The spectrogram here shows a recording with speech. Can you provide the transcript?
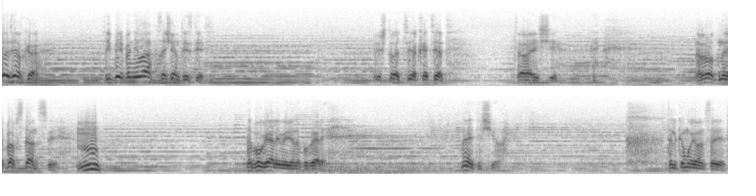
Что, девка, теперь поняла, зачем ты здесь? И что от тебя хотят, товарищи? Народные повстанцы. М? Напугали вы ее, напугали. Знаете чего? Только мой вам совет.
